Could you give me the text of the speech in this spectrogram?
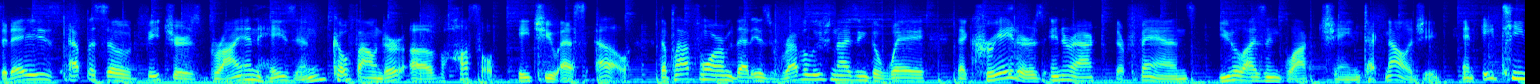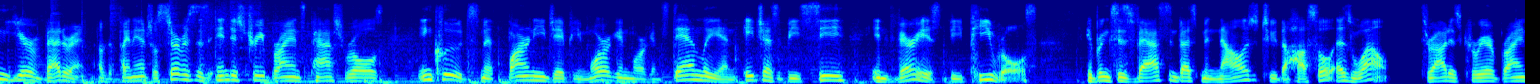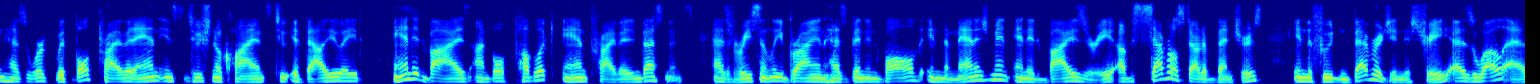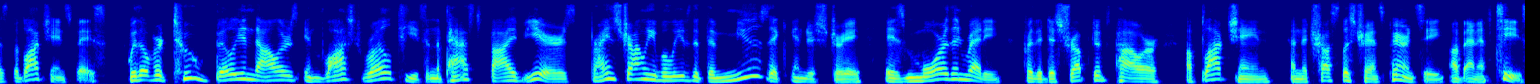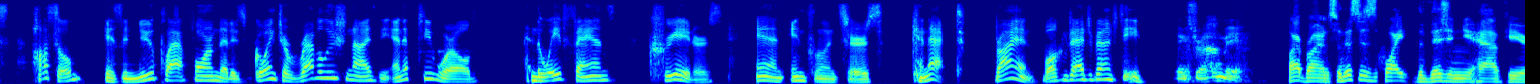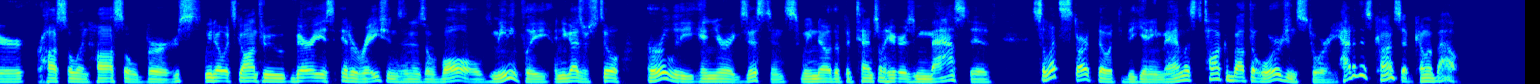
Today's episode features Brian Hazan, co founder of HUSL, H U S L, the platform that is revolutionizing the way that creators interact with their fans utilizing blockchain technology. An 18 year veteran of the financial services industry, Brian's past roles include Smith Barney, JP Morgan, Morgan Stanley, and HSBC in various VP roles. He brings his vast investment knowledge to the HUSL as well. Throughout his career, Brian has worked with both private and institutional clients to evaluate and advise on both public and private investments. As recently, Brian has been involved in the management and advisory of several startup ventures in the food and beverage industry, as well as the blockchain space. With over $2 billion in lost royalties in the past five years, Brian strongly believes that the music industry is more than ready for the disruptive power of blockchain and the trustless transparency of NFTs. HUSL is a new platform that is going to revolutionize the NFT world and the way fans, creators, and influencers connect. Brian, welcome to Edge of NFT. Thanks for having me. All right, Brian. So this is quite the vision you have here for HUSL and HUSL Hustleverse. We know it's gone through various iterations and has evolved meaningfully, and you guys are still early in your existence. We know the potential here is massive. So let's start though at the beginning, man. Let's talk about the origin story. How did this concept come about?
